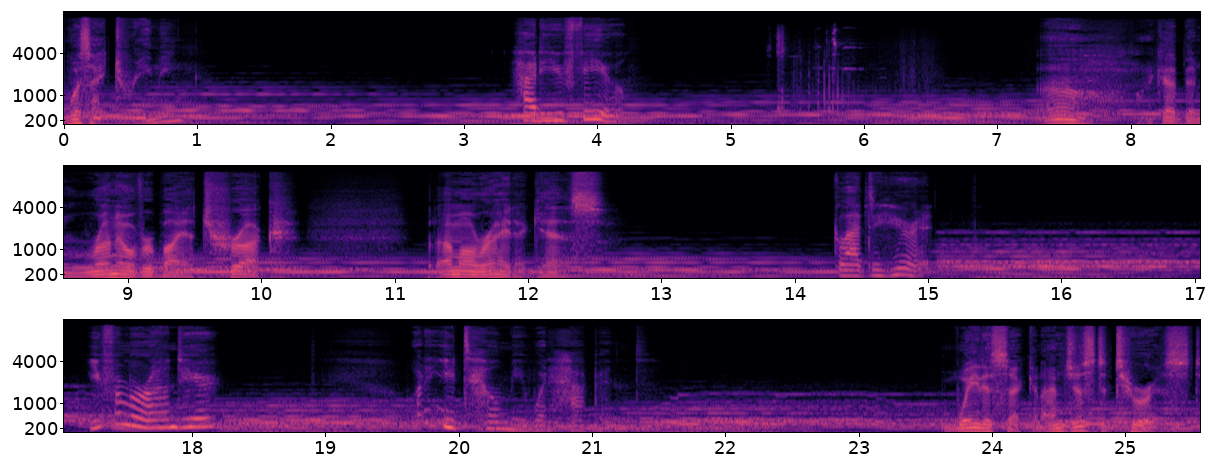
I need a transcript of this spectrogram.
Was I dreaming? How do you feel? Oh, like I've been run over by a truck. But I'm alright, I guess. Glad to hear it. You from around here? Why don't you tell me what happened? Wait a second, I'm just a tourist.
